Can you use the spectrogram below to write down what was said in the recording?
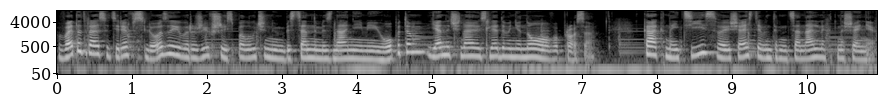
В этот раз, утерев слезы и вооружившись полученными бесценными знаниями и опытом, я начинаю исследование нового вопроса. Как найти свое счастье в интернациональных отношениях?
